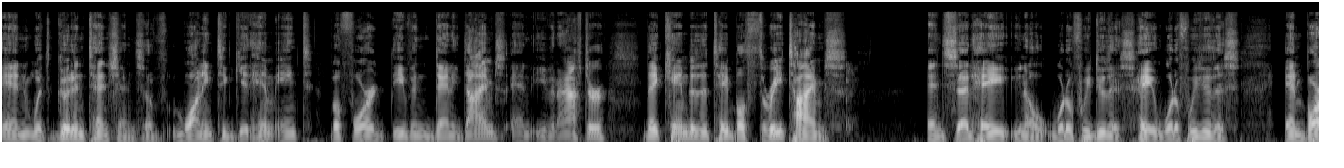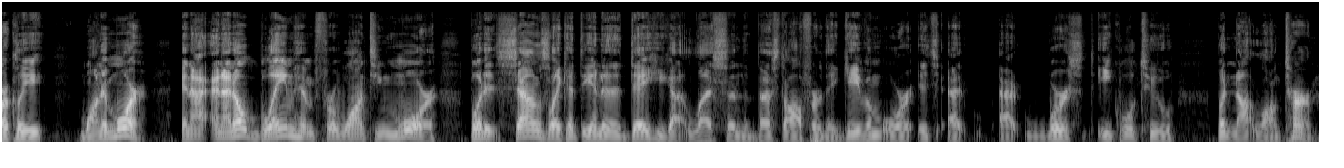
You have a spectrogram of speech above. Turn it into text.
and with good intentions of wanting to get him inked before even Danny Dimes and even after. They came to the table three times and said, Hey, you know, what if we do this? Hey, what if we do this? And Barkley wanted more. And I and I don't blame him for wanting more, but it sounds like at the end of the day he got less than the best offer they gave him, or it's at at worst equal to, but not long term.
